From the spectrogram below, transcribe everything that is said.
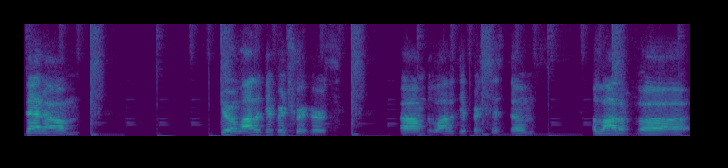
that um there are a lot of different triggers, um, a lot of different systems, a lot of uh,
